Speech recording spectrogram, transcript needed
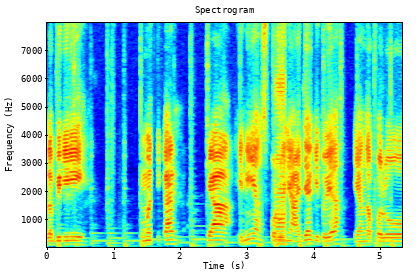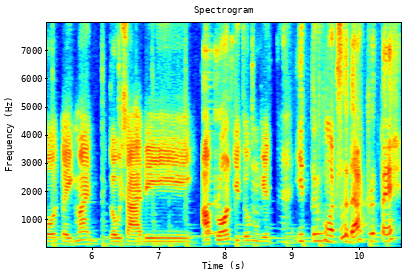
Lebih mementingkan ya ini yang seperlunya aja gitu ya. Yang nggak perlu teing mah gak usah di upload gitu mungkin. Itu maksud aku teh.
